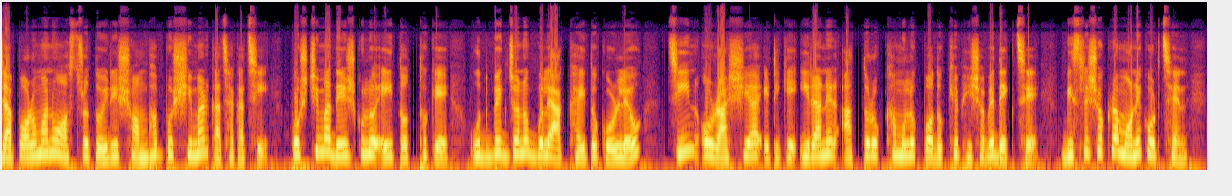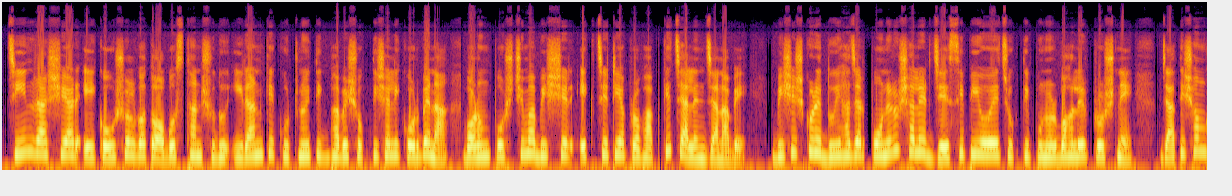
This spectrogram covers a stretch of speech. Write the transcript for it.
যা পরমাণু অস্ত্র তৈরির সম্ভাব্য সীমার কাছাকাছি। পশ্চিমা দেশগুলো এই তথ্যকে উদ্বেগজনক বলে আখ্যায়িত করলেও চীন ও রাশিয়া এটিকে ইরানের আত্মরক্ষামূলক পদক্ষেপ হিসেবে দেখছে। বিশ্লেষকরা মনে করছেন, চীন রাশিয়ার এই কৌশলগত অবস্থান শুধু ইরানকে কূটনৈতিকভাবে শক্তিশালী করবে না, বরং পশ্চিমা বিশ্বের একচেটিয়া প্রভাবকে চ্যালেঞ্জ জানাবে। বিশেষ করে দুই হাজার পনেরো সালের জেসিপিওএ চুক্তি পুনর্বহলের প্রশ্নে জাতিসংঘ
